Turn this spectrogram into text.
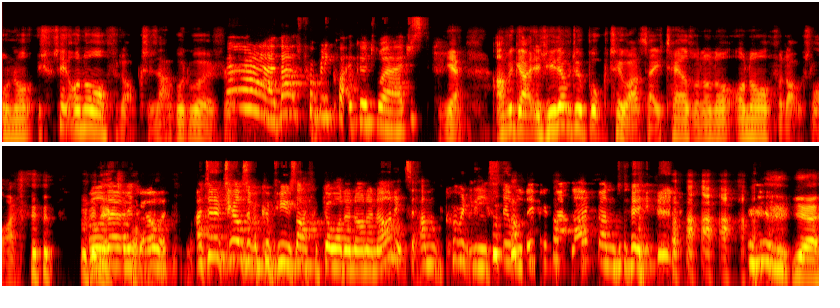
uno- should we say unorthodox. Is that a good word for it? Yeah, that's probably quite a good word. Just Yeah, I think I, if you'd ever do a book two, I'd say Tales of an Un- Unorthodox Life. The oh, there we go. I don't know if Tales of a Confused Life would go on and on and on. It's I'm currently still living that life, Andy. yeah,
